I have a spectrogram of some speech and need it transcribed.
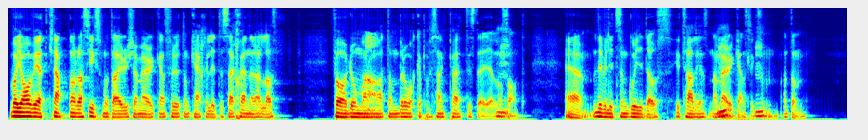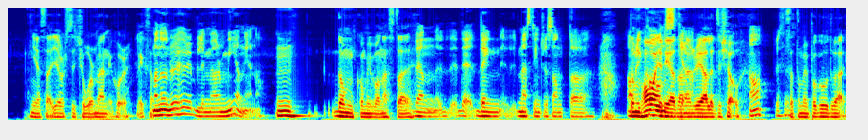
vad jag vet knappt någon rasism mot Irish Americans förutom kanske lite så här generella fördomar Ja. om att de bråkar på St. Patty's Day eller något Mm. sånt. Eh, det är väl lite som Guidos, Italian Americans liksom. Mm. Att de är såhär Jersey Shore människor liksom. Man undrar hur det blir med armenierna. Mm, de kommer ju vara nästa. Den, den, mest intressanta De har ju redan en reality show. Ja, precis. Så att de är på god väg.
